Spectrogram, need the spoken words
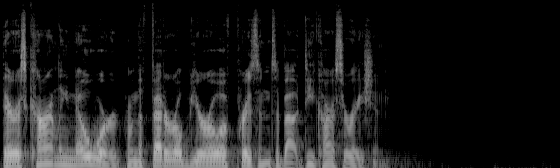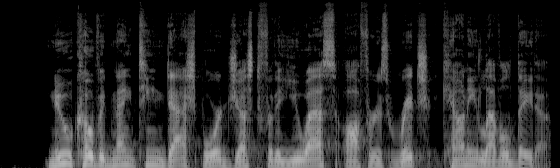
There is currently no word from the Federal Bureau of Prisons about decarceration. New COVID 19 dashboard just for the U.S. offers rich county level data.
